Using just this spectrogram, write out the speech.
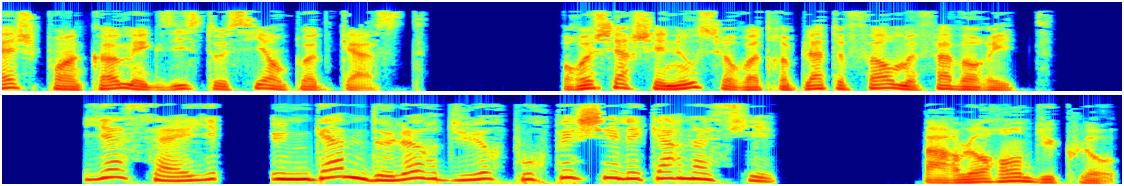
pêche.com existe aussi en podcast. Recherchez-nous sur votre plateforme favorite. Yasei, une gamme de leurres dures pour pêcher les carnassiers. Par Laurent Duclos.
